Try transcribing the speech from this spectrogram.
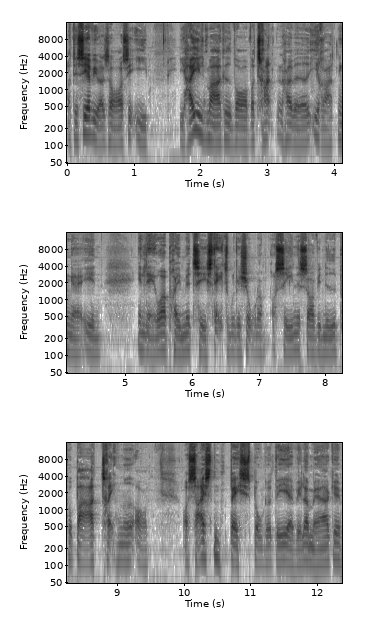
Og det ser vi jo altså også i, i high yield markedet, hvor, hvor trenden har været i retning af en, en lavere præmie til statsobligationer, og senest så er vi nede på bare 316 basispunkter. Det er vel at mærke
